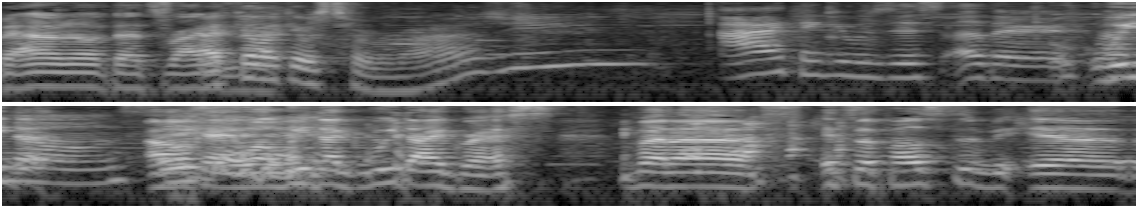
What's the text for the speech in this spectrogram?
but I don't know if that's right. I or feel not. like it was Taraji. I think it was just other We do- unknowns. Okay, well we dig- we digress. But uh, it's supposed to be. Uh,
